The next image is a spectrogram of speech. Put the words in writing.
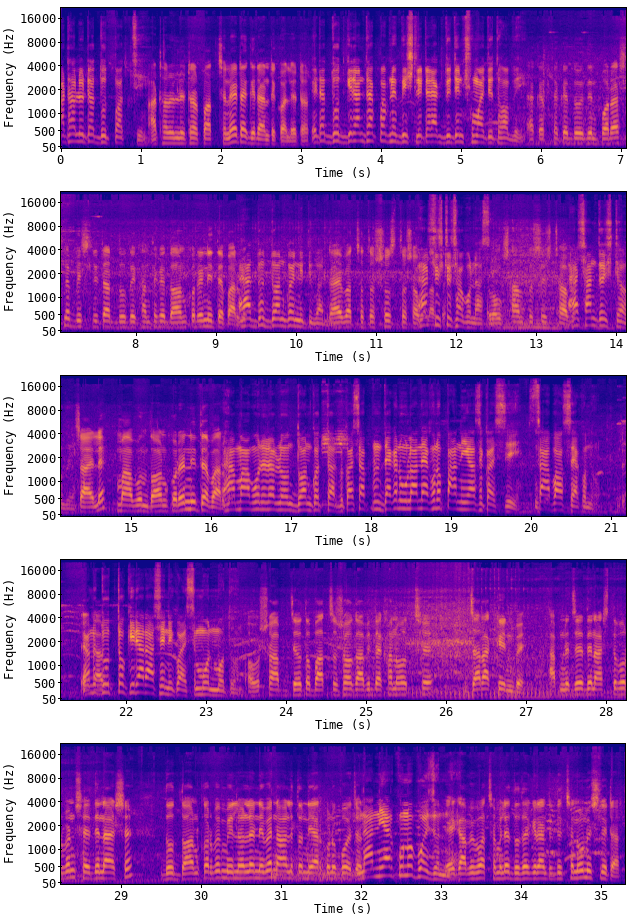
আঠারো লিটার দুধ পাচ্ছি। আঠারো লিটার পাচ্ছেন এটা গ্যারান্টি কয় লিটার? এটা দুধ গ্যারান্টি থাকবে আপনি বিশ লিটার এক দুই দিন সময় দিতে হবে। একের থেকে দুই দিন পরে আসলে বিশ লিটার দুধ এখান থেকে দহন করে নিতে পারবে। হ্যাঁ দুধ দন করে নিতে পারবে। গায়ে বাচ্চা তো সুস্থ সবল হ্যাঁ সুস্থ সবল আছে। এবং শান্তশিষ্ট হবে। হ্যাঁ সন্তুষ্ট হবে। চাইলে মা বোন দহন করে নিতে পারবে। হ্যাঁ মা বোনেরা দন করতে পারবে। কয়েছে আপনি দেখেন উলানে এখনও পানি আছে কয়েছে। চাপ আছে এখনও। এখন দুধ তো কিরার আসেনি কয়েছে মন মতন। অবশ্য যেহেতু বাচ্চা সহ গাভি দেখানো হচ্ছে যারা কিনবে আপনি যেদিন আসতে পারবেন সেদিন এসে দুধ দহন করবে মিল হলে নেবে না হলে তো নেওয়ার কোনো প্রয়োজন না নেওয়ার কোনো প্রয়োজন এই নেই। গাভি বাচ্চা মিলে দুধের গ্যারান্টি দিচ্ছেন উনিশ লিটার।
